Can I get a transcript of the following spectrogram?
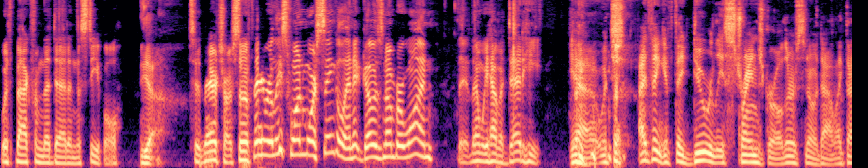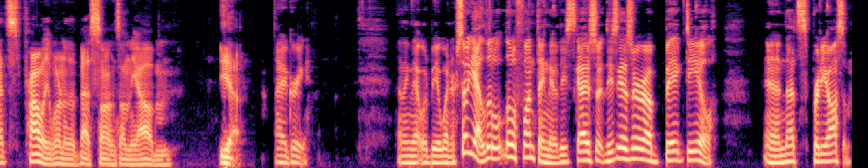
with Back from the Dead and The Steeple Yeah. to their chart. So if they release one more single and it goes number one, th- then we have a dead heat. Yeah, which I think if they do release Strange Girl, there's no doubt. Like that's probably one of the best songs on the album. Yeah. I agree. I think that would be a winner. So yeah, little little fun thing there. These guys are these guys are a big deal, and that's pretty awesome.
